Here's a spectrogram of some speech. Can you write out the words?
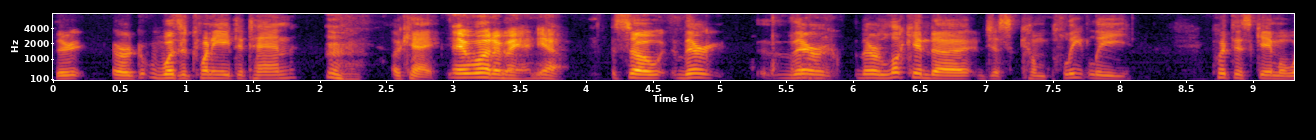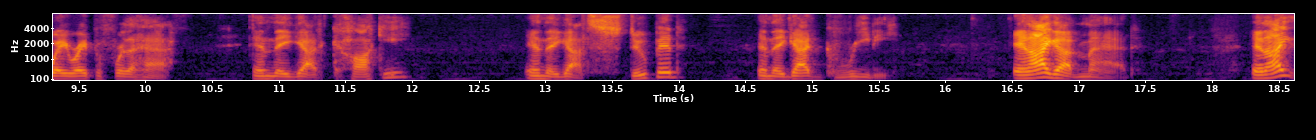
There or was it 28 to 10? Mhm. Okay. It would have been, yeah. So they're they're they're looking to just completely put this game away right before the half. And they got cocky and they got stupid and they got greedy. And I got mad. And I,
